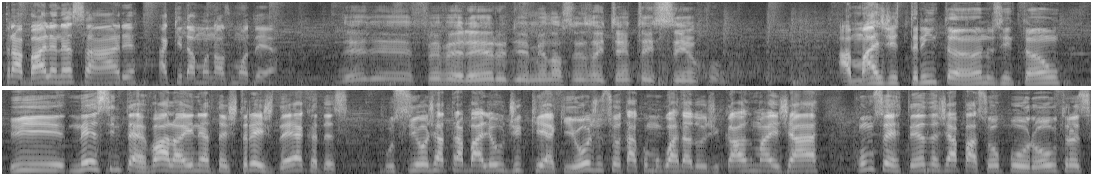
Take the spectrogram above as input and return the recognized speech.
trabalha nessa área aqui da Manaus Moderna? Desde fevereiro de 1985. Há mais de 30 anos, então. E nesse intervalo aí, nessas três décadas, o senhor já trabalhou de quê aqui? Hoje o senhor está como guardador de carros, mas já, com certeza, já passou por outras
